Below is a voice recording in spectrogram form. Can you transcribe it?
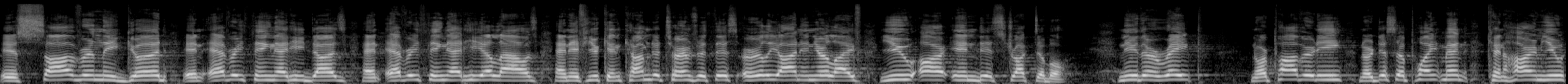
is sovereignly good in everything that he does and everything that he allows. And if you can come to terms with this early on in your life, you are indestructible. Neither rape, nor poverty, nor disappointment can harm you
